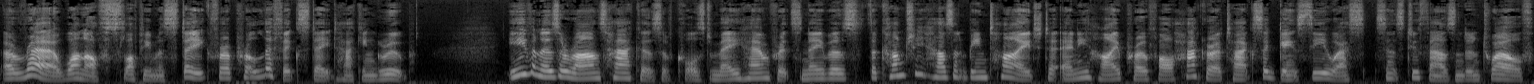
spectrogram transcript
a rare one off sloppy mistake for a prolific state hacking group. Even as Iran's hackers have caused mayhem for its neighbors, the country hasn't been tied to any high profile hacker attacks against the US since 2012,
